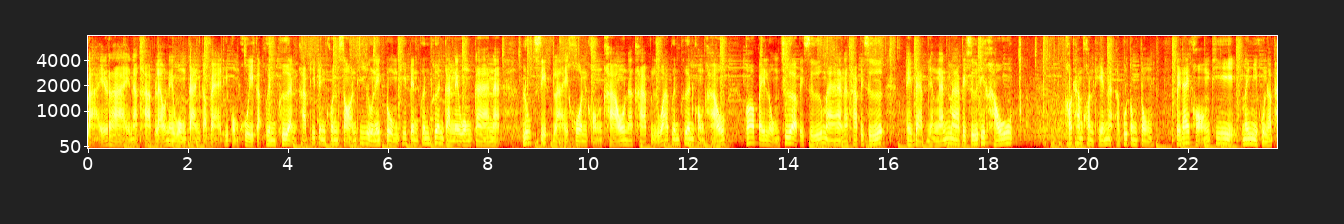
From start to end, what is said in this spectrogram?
หลายรายนะครับ แล้วในวงการกาแฟที่ผมคุยกับเพื่อนๆครับที่เป็นคนสอนที่อยู่ในกลุ่มที่เป็นเพื่อนๆกันในวงการน่ะลูกศิษย์หลายคนของเขานะครับ หรือว่าเพื่อนๆของเขาก็ไปหลงเชื่อไปซื้อมานะครับ ไปซื้อไอ้แบบอย่างนั้นมาไปซื้อที่เขาเขาทำคอนเทนต์อะอะพูดตรงๆ ไปได้ของที่ไม่มีคุณภ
